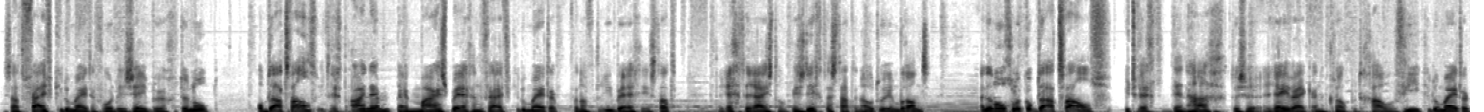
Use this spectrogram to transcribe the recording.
Er staat 5 kilometer voor de Zeeburgertunnel. Op de A12 Utrecht-Arnhem, bij Maarsbergen 5 kilometer. Vanaf Driebergen is dat. De rechte rijstrook is dicht, daar staat een auto in brand. En een ongeluk op de A12 Utrecht-Den Haag. Tussen Reewijk en knooppunt Gouwen 4 kilometer.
